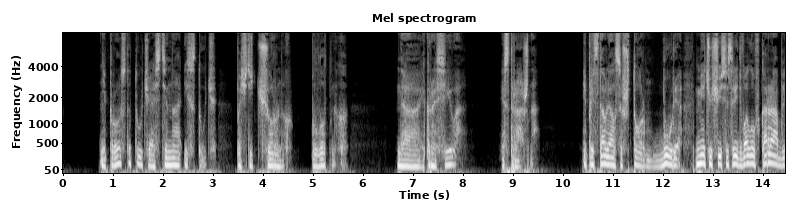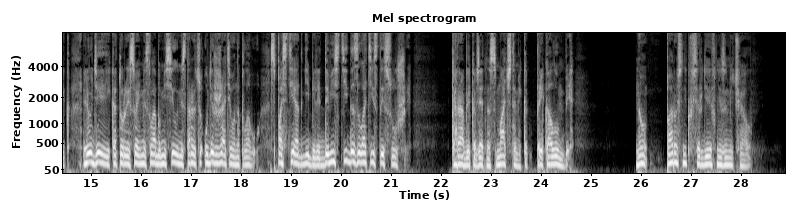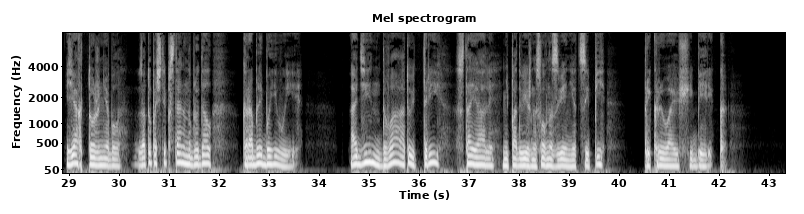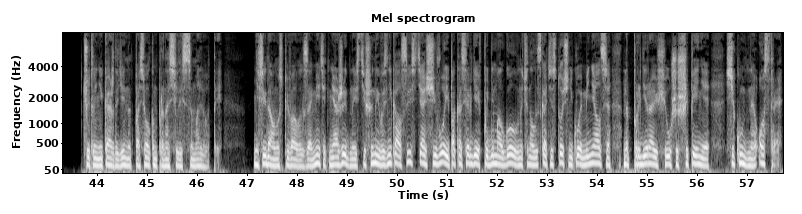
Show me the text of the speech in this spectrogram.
Не просто тучи, а стена из туч, почти черных, плотных. Да, и красиво, и страшно. И представлялся шторм, буря, мечущийся среди валов кораблик, людей, которые своими слабыми силами стараются удержать его на плаву, спасти от гибели, довести до золотистой суши. Кораблик обязательно с мачтами, как при Колумбе. Но парусников Сергеев не замечал. Яхт тоже не было, зато почти постоянно наблюдал корабли боевые. Один, два, а то и три стояли неподвижно, словно звенья цепи, прикрывающий берег. Чуть ли не каждый день над поселком проносились самолеты. Не всегда он успевал их заметить, неожиданно из тишины возникал свистящий вой, и пока Сергеев поднимал голову, начинал искать источник, вой менялся на продирающие уши шипение, секундное, острое,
